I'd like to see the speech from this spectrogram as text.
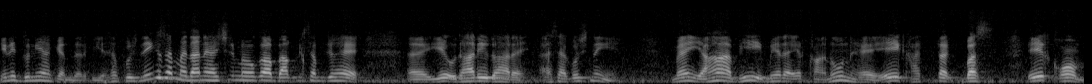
یعنی دنیا کے اندر بھی یہ سب کچھ نہیں کہ سب میدان حشر میں ہوگا، باقی سب جو ہے یہ ادھار ہی ادھار ہے، ایسا کچھ نہیں ہے۔ میں یہاں بھی میرا ایک قانون ہے، ایک حد تک، بس ایک قوم،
